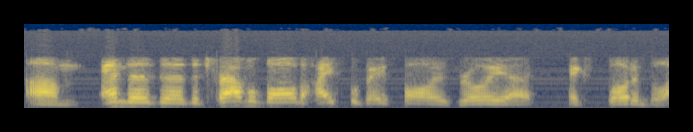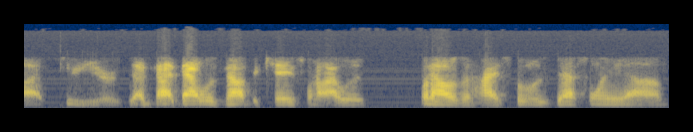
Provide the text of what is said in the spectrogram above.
Um, and the, the the travel ball, the high school baseball has really uh, exploded the last two years. That, that that was not the case when I was when I was in high school. It was definitely um,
